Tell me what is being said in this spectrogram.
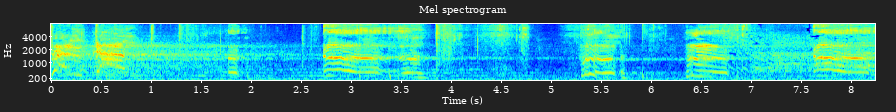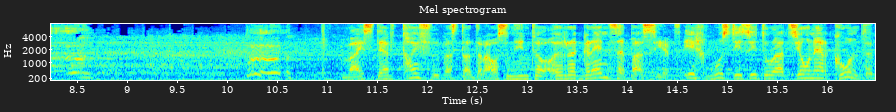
Verdammt! Weiß der Teufel, was da draußen hinter eurer Grenze passiert. Ich muss die Situation erkunden.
